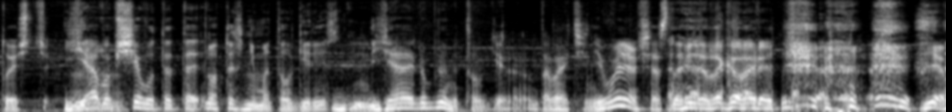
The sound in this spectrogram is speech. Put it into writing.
То есть mm-hmm. я вообще вот это... Ну, ты же не Metal Gear. Я люблю Metal Gear. Давайте не будем сейчас на меня договаривать. Не,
